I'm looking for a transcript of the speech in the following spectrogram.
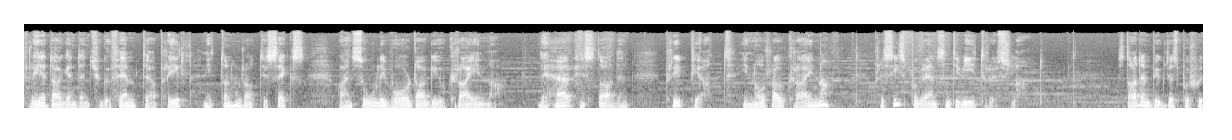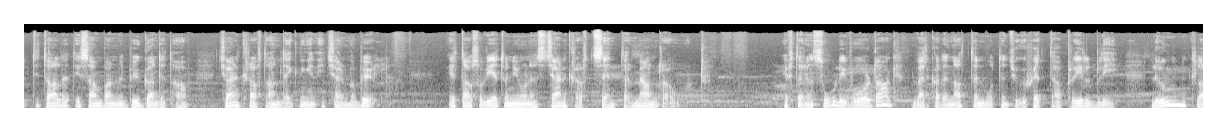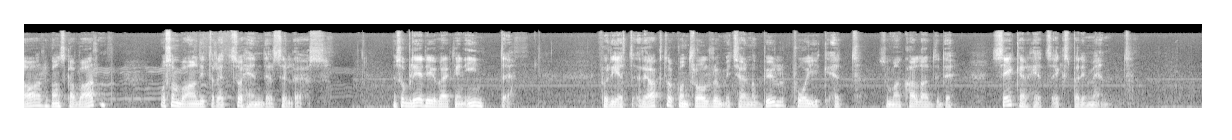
Fredagen den 25 april 1986 var en solig vårdag i Ukraina. Det här är staden Pripyat i norra Ukraina, precis på gränsen till Vitryssland. Staden byggdes på 70-talet i samband med byggandet av kärnkraftanläggningen i Tjernobyl. Ett av Sovjetunionens kärnkraftcenter med andra ord. Efter en solig vårdag verkade natten mot den 26 april bli lugn, klar, ganska varm och som vanligt rätt så händelselös. Men så blev det ju verkligen inte. För i ett reaktorkontrollrum i Tjernobyl pågick ett, som man kallade det, säkerhetsexperiment.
